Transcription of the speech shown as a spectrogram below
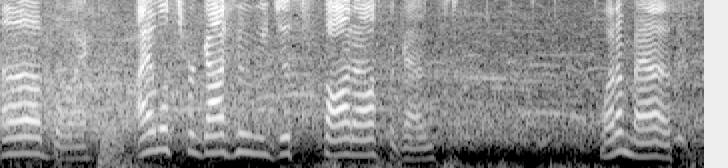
Oh boy. I almost forgot who we just fought off against. What a mess.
